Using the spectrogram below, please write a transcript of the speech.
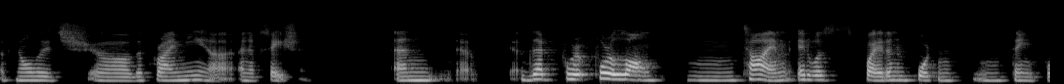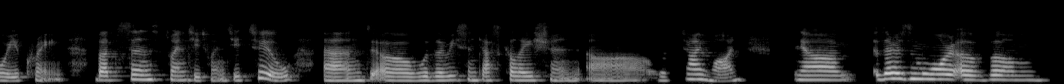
acknowledge uh, the Crimea annexation. And uh, that for, for a long time, it was quite an important um, thing for Ukraine. But since 2022, and uh, with the recent escalation uh, with Taiwan, um, there's more of um,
